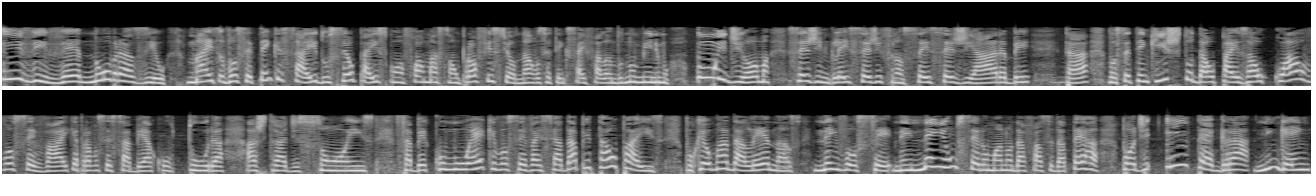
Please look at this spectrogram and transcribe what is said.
e viver no Brasil. Mas você tem que sair do seu país com uma formação profissional, você tem que sair falando no mínimo um idioma, seja inglês, seja francês, seja árabe, tá? Você tem que estudar o país ao qual você vai, que é para você saber a cultura, as tradições, saber como é que você vai se adaptar ao país, porque o Madalenas nem você, nem nenhum ser humano da face da terra pode integrar ninguém.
